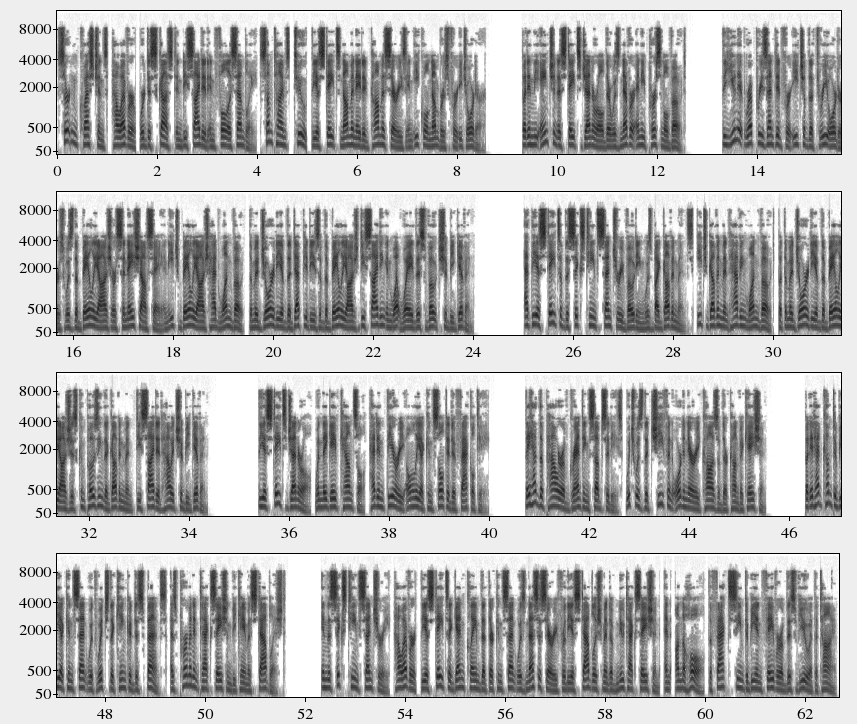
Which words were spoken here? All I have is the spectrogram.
Certain questions, however, were discussed and decided in full assembly, sometimes, too, the estates nominated commissaries in equal numbers for each order. But in the ancient estates general there was never any personal vote. The unit represented for each of the three orders was the bailliage or sénéchaussée and each bailliage had one vote, the majority of the deputies of the bailliage deciding in what way this vote should be given. At the estates of the 16th century voting was by governments, each government having one vote, but the majority of the bailliages composing the government decided how it should be given. The Estates General, when they gave counsel, had in theory only a consultative faculty. They had the power of granting subsidies, which was the chief and ordinary cause of their convocation. But it had come to be a consent with which the king could dispense, as permanent taxation became established. In the 16th century, however, the estates again claimed that their consent was necessary for the establishment of new taxation, and, on the whole, the facts seemed to be in favour of this view at the time.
